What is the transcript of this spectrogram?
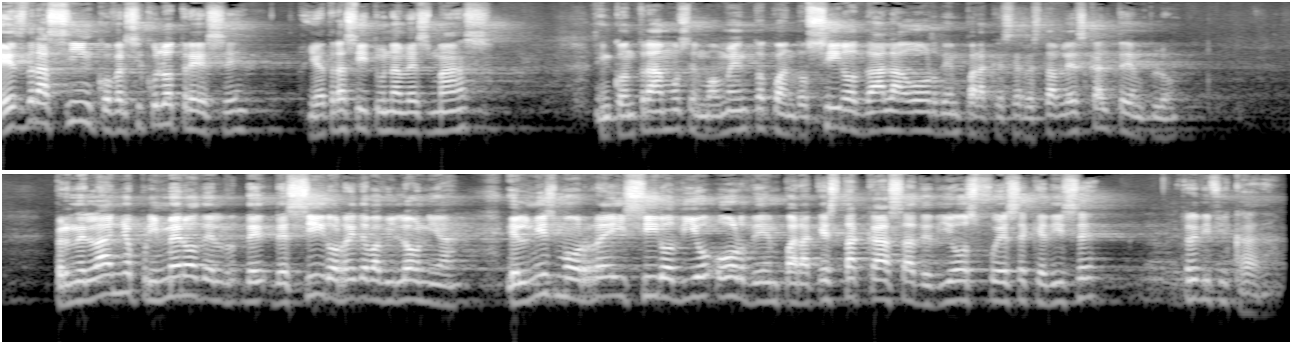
Esdras 5, versículo 13, y una vez más encontramos el momento cuando Ciro da la orden para que se restablezca el templo. Pero en el año primero de, Ciro, rey de Babilonia, el mismo rey Ciro dio orden para que esta casa de Dios fuese, que dice, reedificada.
